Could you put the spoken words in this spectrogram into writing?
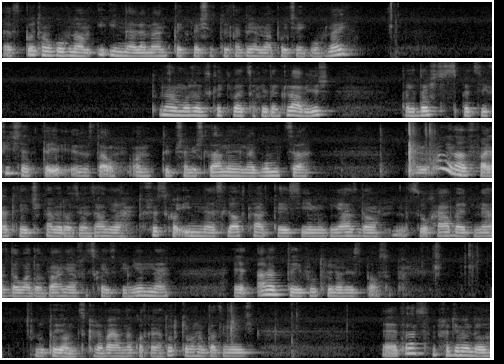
z płytą główną i inne elementy, które się znajdują na płycie głównej. Tu nam może wyskakiwać co ten klawisz. Tak dość specyficzny tutaj został on tutaj przemyślany na gumce. Ale nawet fajne tutaj ciekawe rozwiązanie. Tu wszystko inne, slot karty, SIM, gniazdo słuchawek, gniazdo ładowania, wszystko jest wymienne. Y, ale tutaj w utrójniony sposób. Lutując, skrzywając nakład klawiaturki możemy to zmienić. E, Teraz przejdziemy do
